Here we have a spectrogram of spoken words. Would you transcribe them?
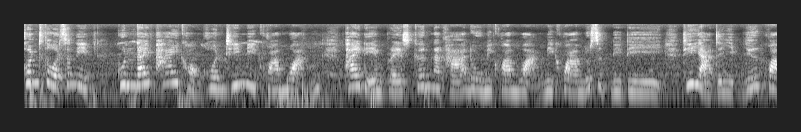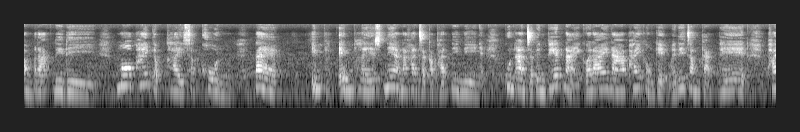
คนโสดสนิทคุณได้ไพ่ของคนที่มีความหวังไพ่ The Empress ขึ้นนะคะ ดูมีความหวังมีความรู้สึกดีๆ ที่อยากจะหยิบยื่นความรักดีๆ มอบให้กับใครสักคน แต่ em p l a c e เนี่ยนะคะจักรพรรดินีเนี่ยคุณอาจจะเป็นเพศไหนก็ได้นะไพ่ของเกดไม่ได้จำกัดเพศไพ่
